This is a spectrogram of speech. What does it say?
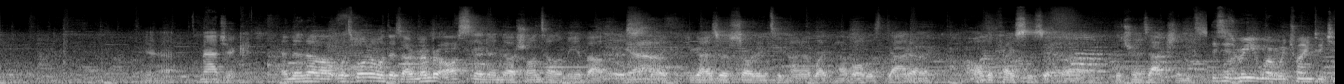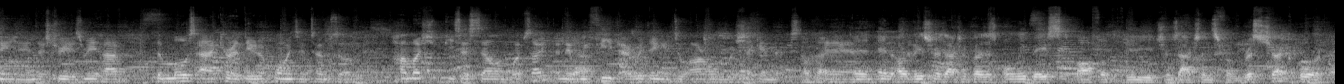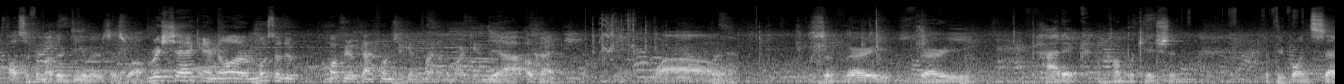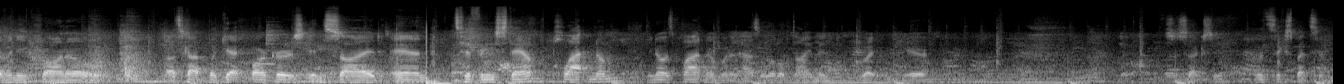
Yeah, it's magic. And then uh, what's going on with this? I remember Austen and uh, Sean telling me about this. Yeah. Like you guys are starting to kind of like have all this data, all the prices of uh, the transactions. This is really what we're trying to change in the industry is really have the most accurate data points in terms of how much pieces sell on the website and then Yeah. we feed everything into our own Wristcheck index. Okay. And, And, and are these transaction prices only based off of the transactions from Wristcheck or also from other dealers as well? Wristcheck and all most of the popular platforms you can find on the market. Yeah, okay. Wow. This is a very, very Patek complication. 5170 chrono. Uh, it's got baguette barkers inside and Tiffany stamp. Platinum. You know it's platinum when it has a little diamond right in here. So sexy. It's expensive.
